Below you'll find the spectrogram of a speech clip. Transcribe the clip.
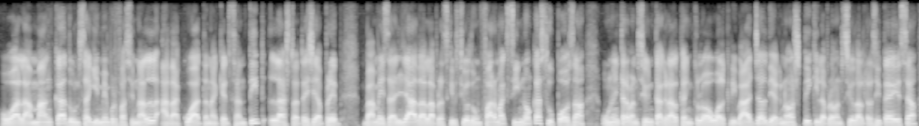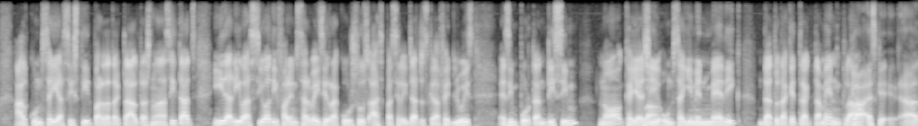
o a la manca d'un seguiment professional adequat. En aquest sentit, l'estratègia PrEP va més enllà de la prescripció d'un fàrmac, sinó que suposa una intervenció integral que inclou el cribatge, el diagnòstic i la prevenció d'altres ITS, el consell assistit per detectar altres necessitats i derivació a diferents serveis i recursos especialitzats. És que, de fet, Lluís, és importantíssim no? que hi hagi Clar. un seguiment mèdic de tot aquest tractament, clar. Clar, és que eh,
